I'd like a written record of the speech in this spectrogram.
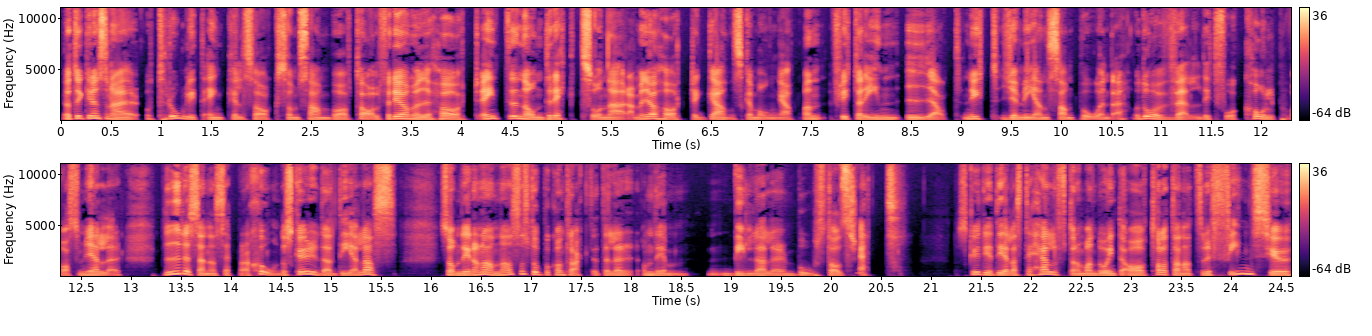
Jag tycker en sån här otroligt enkel sak som samboavtal, för det har man ju hört, inte någon direkt så nära, men jag har hört det ganska många, att man flyttar in i ett nytt gemensamt boende och då har väldigt få koll på vad som gäller. Blir det sen en separation, då ska ju det där delas. Så om det är någon annan som står på kontraktet eller om det är en villa eller en bostadsrätt, då ska ju det delas till hälften om man då inte avtalat annat. Så det finns ju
